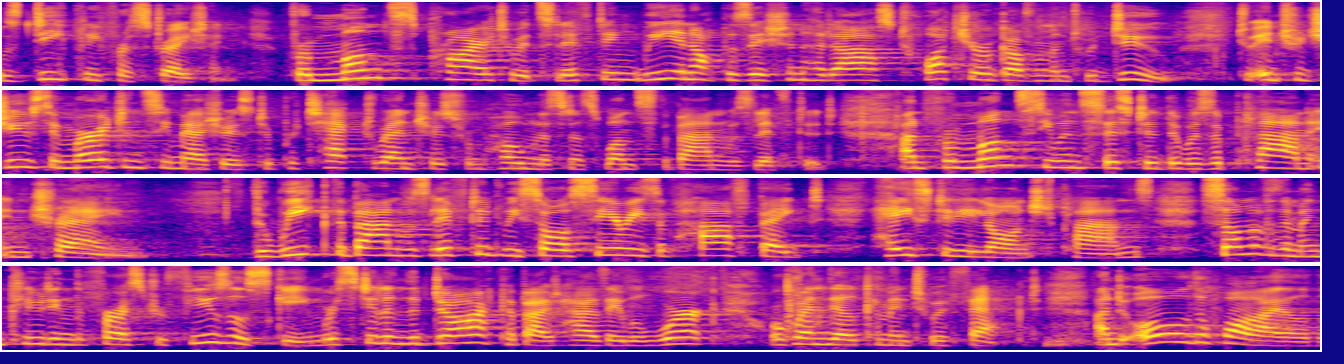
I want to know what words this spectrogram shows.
was deeply frustrating. For months prior to its lifting, we in opposition had asked what your government would do to introduce emergency measures to protect renters from homelessness once the ban was lifted. And for months you insisted there was a plan in train. The week the ban was lifted, we saw a series of half-baked, hastily launched plans. Some of them, including the first refusal scheme, were still in the dark about how they will work or when they'll come into effect. And all the while,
